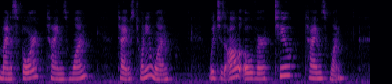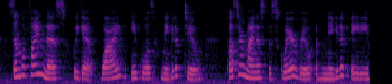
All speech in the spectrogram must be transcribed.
minus 4 times 1 times 21, which is all over 2 times 1. Simplifying this, we get y equals negative 2 plus or minus the square root of negative 80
